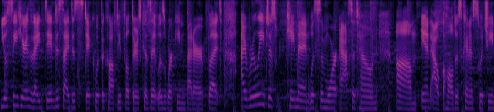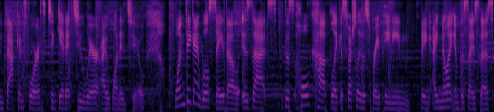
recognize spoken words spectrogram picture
you'll see here that I did decide to stick with the coffee filters because it was working better, but I really just came in with some more acetone um, and alcohol, just kind of switching back and forth to get it to where I I wanted to. One thing I will say though is that this whole cup, like especially the spray painting thing, I know I emphasize this,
